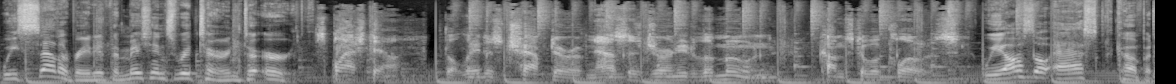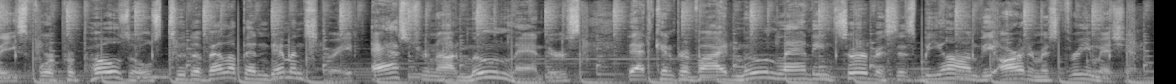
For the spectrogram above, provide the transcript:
we celebrated the mission's return to Earth. Splashdown, the latest chapter of NASA's journey to the moon, comes to a close. We also asked companies for proposals to develop and demonstrate astronaut moon landers that can provide moon landing services beyond the Artemis 3 mission.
